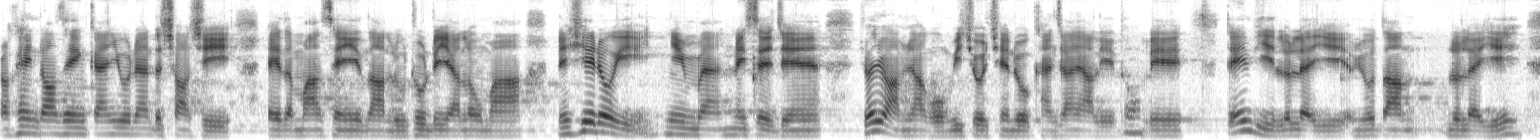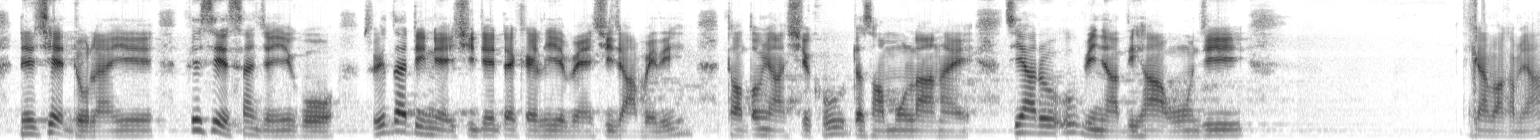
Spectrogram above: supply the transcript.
ရခိုင်တောင်စင်ကမ်းရိုးတန်းတစ်လျှောက်ရှိလေသမားဆင်ရသားလူထုတရားလုံးမှာနေရှိတို့၏ညှိပန်းနှိမ့်ဆက်ခြင်းရွရွများကိုမိချိုခြင်းတို့ခံကြရလေတော့လေတင်းပြည်လွတ်လပ်ရေးအမျိုးသားလွတ်လပ်ရေးနေချစ်ဒေါ်လန်ရေးဖစ်စစ်ဆန့်ကျင်ရေးကိုဇွေးသက်တိနှင့်ရှိတဲ့တက်ခဲလျက်ပင်ရှိကြပေသည်1308ခုတဆောင်မွန်လာ၌ဆရာတော်ဥပညာတိဟဝန်ကြီးဒီကပါခင်ဗျာ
